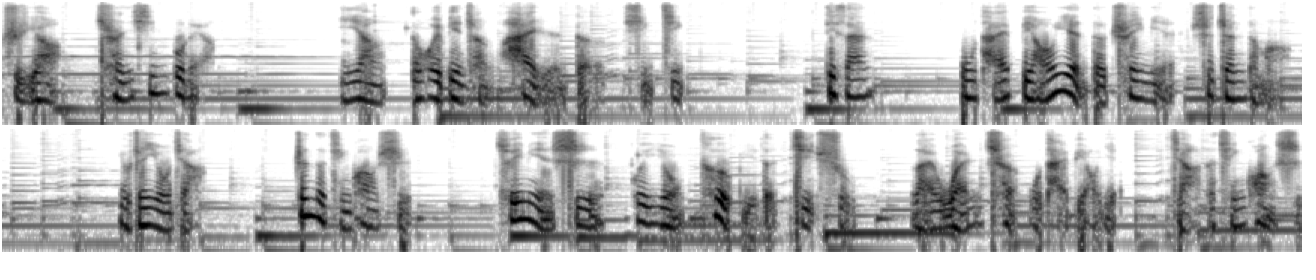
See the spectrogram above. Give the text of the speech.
只要存心不良。一样都会变成害人的行径。第三，舞台表演的催眠是真的吗？有真有假。真的情况是，催眠师会用特别的技术来完成舞台表演。假的情况是，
